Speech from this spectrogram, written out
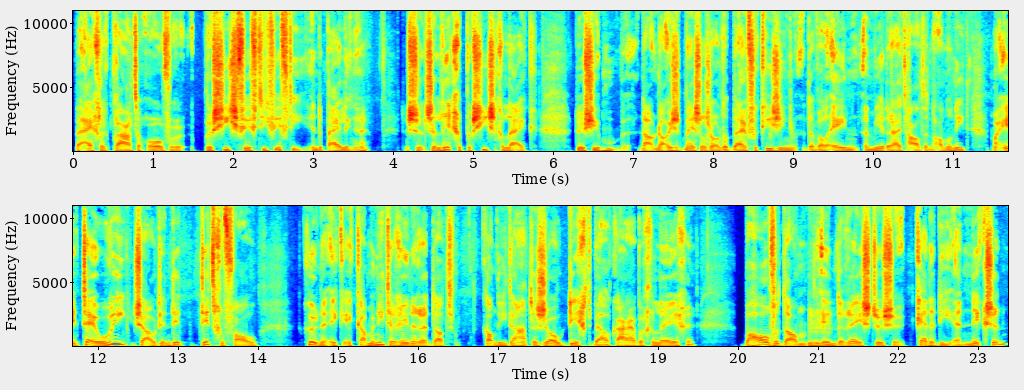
we eigenlijk praten over precies 50-50 in de peilingen. Dus ze, ze, liggen precies gelijk. Dus je, nou, nou is het meestal zo dat bij een verkiezing er wel één een meerderheid haalt en de ander niet. Maar in theorie zou het in dit, dit geval kunnen. Ik, ik kan me niet herinneren dat kandidaten zo dicht bij elkaar hebben gelegen. Behalve dan mm -hmm. in de race tussen Kennedy en Nixon.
